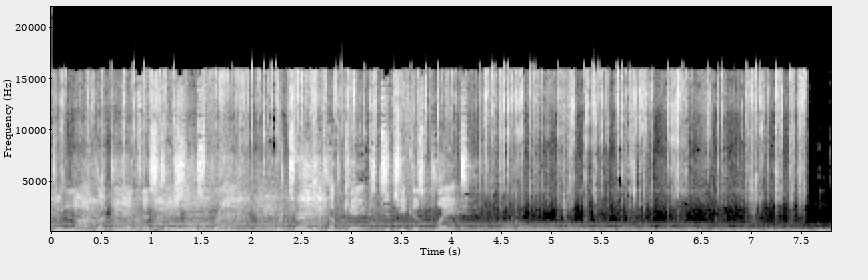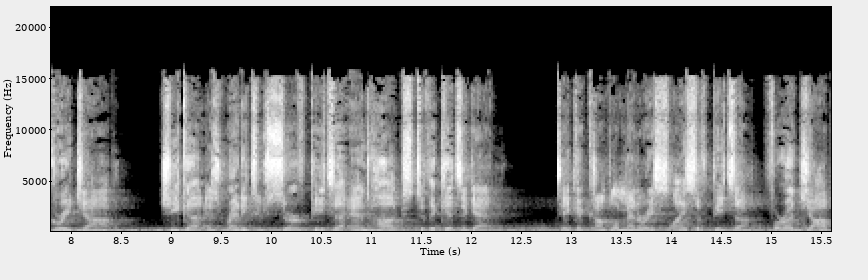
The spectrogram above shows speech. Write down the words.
Do not let the infestation spread. Return the cupcakes to Chica's plate. Great job. Chica is ready to serve pizza and hugs to the kids again. Take a complimentary slice of pizza for a job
